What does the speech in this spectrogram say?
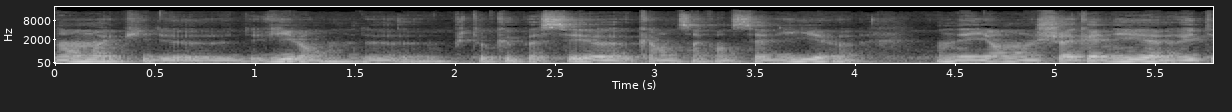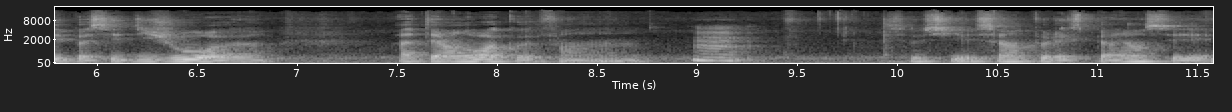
un an, et puis de, de vivre, hein, de, plutôt que passer 45 ans de sa vie en ayant chaque année été passé 10 jours à tel endroit. Quoi. Enfin, Hmm. c'est aussi ça un peu l'expérience et,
